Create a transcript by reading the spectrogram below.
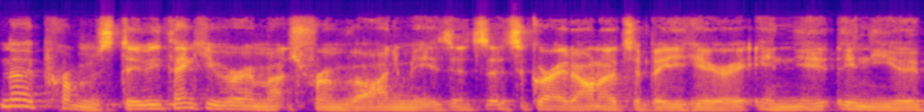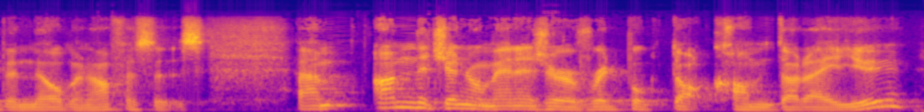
No problem, Stevie. Thank you very much for inviting me. It's, it's a great honour to be here in the, in the Uber Melbourne offices. Um, I'm the general manager of redbook.com.au,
